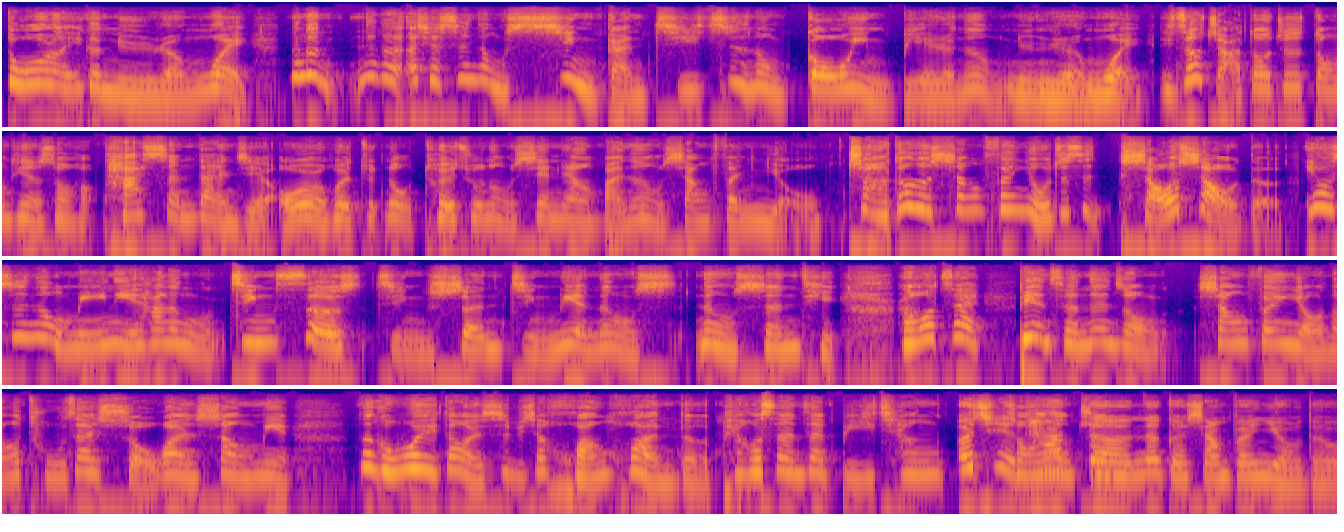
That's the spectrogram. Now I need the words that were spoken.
多了一个女人味，那个那个，而且是那种性感极致那种勾引别人那种女人味。你知道爪豆就是冬天的时候，它圣诞节偶尔会推那种推出那种限量版那种香氛油。爪豆的香氛油就是小小的，又是那种迷你，它那种金色紧身紧链那种那种身体，然后再变成那种香氛油，然后涂在手腕上面，那个味道也是比较缓缓的飘散在鼻腔，而且它的那个香氛油的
